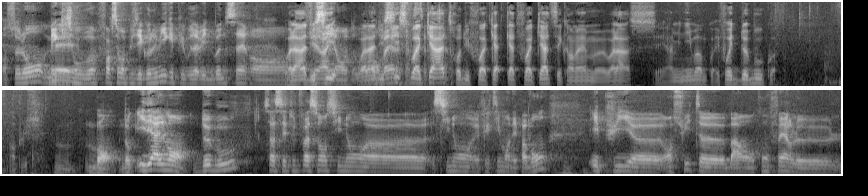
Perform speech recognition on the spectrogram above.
en selon, mais, Mais- qui sont forcément plus économiques. Et puis vous avez une bonne serre en, Voilà, en du ferraille 6, en- voilà, en du verre, 6 ça, x ça coûte 4, du fois 4, 4 x 4, c'est quand même, euh, voilà, c'est un minimum, quoi. Il faut être debout, quoi. En plus. cher. Bon, donc idéalement debout. Ça, c'est de toute façon, sinon, euh, sinon effectivement, on n'est pas bon. Et puis euh, ensuite, euh, bah, on confère le,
